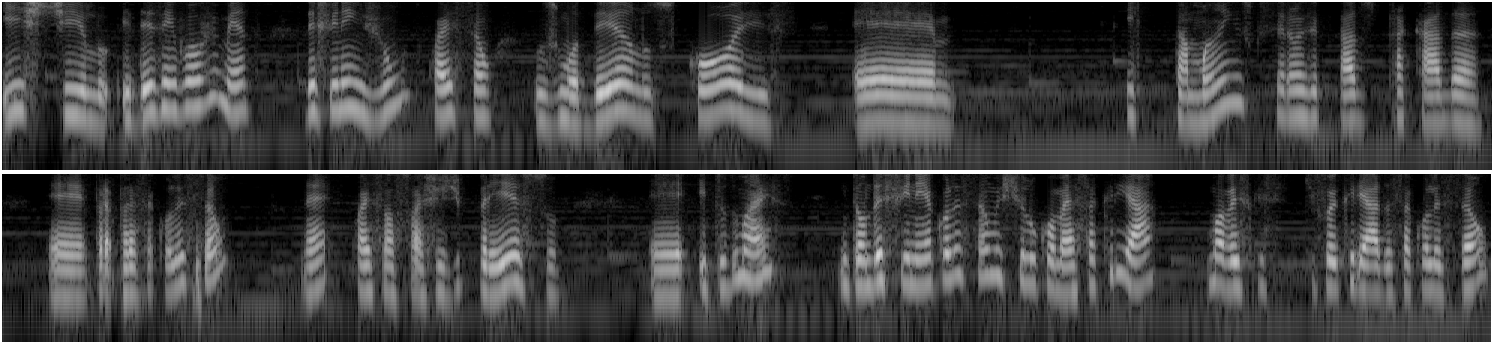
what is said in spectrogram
estilo e desenvolvimento, definem junto quais são os modelos, cores é, e tamanhos que serão executados para cada é, para essa coleção, né? Quais são as faixas de preço é, e tudo mais. Então definem a coleção, o estilo começa a criar. Uma vez que, que foi criada essa coleção,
